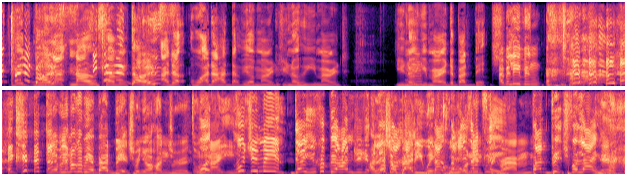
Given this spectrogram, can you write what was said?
it kind of does. No, It kinda sorry. does. I don't. Well, I don't have that view on marriage. You know who you married. You know mm. you married a bad bitch. I believe in. yeah, but you're not gonna be a bad bitch when you're 100 or what, 90. what do you mean? There you could be hundred Unless you're Baddie Winkle on Instagram. Bad bitch for life.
